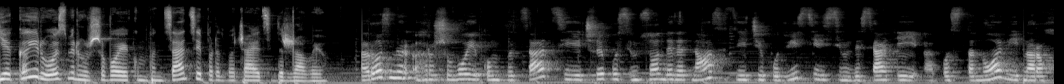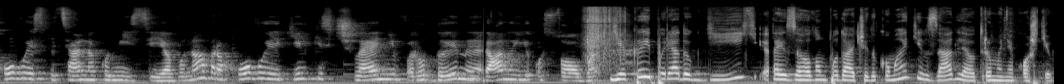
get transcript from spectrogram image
Який розмір грошової компенсації передбачається державою? Розмір грошової компенсації чи по 719 чи по 280 постанові нараховує спеціальна комісія. Вона враховує кількість членів родини даної особи. Який порядок дій та й загалом подачі документів задля отримання коштів?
